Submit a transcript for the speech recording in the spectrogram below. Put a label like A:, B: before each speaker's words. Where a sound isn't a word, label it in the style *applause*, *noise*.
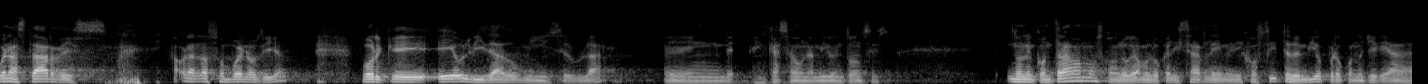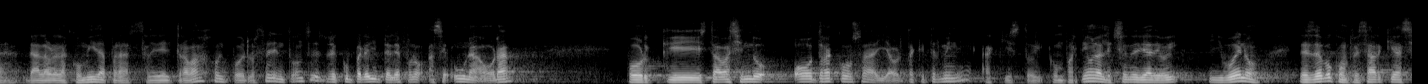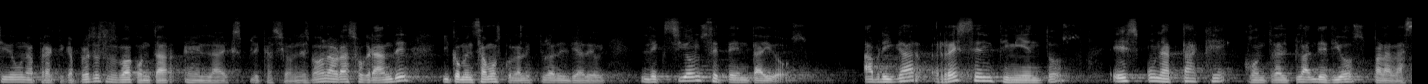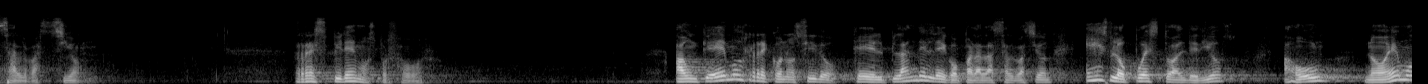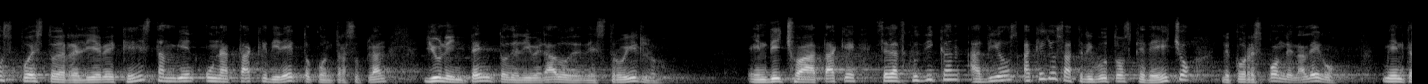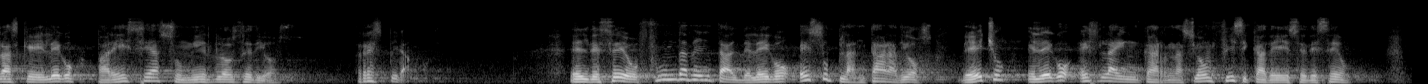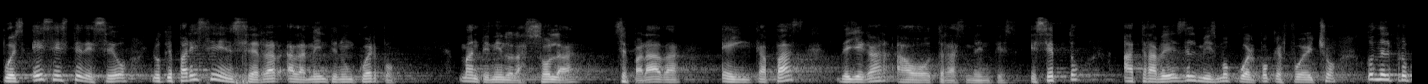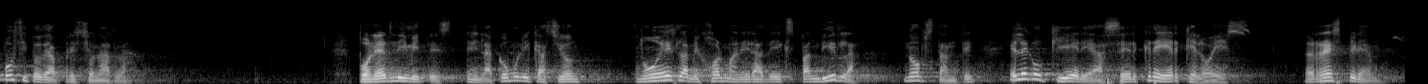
A: Buenas tardes. *laughs* Ahora no son buenos días porque he olvidado mi celular en, casa de un amigo entonces. No lo encontrábamos, cuando logramos localizarle me dijo, sí, te lo envío, pero cuando llegue a, a la hora de la comida para salir del trabajo y poderlo hacer, entonces recuperé mi teléfono hace una hora porque estaba haciendo otra cosa y ahorita que termine, aquí estoy compartiendo la lección del día de hoy. Y bueno, les debo confesar que ha sido una práctica, pero eso se los voy a contar en la explicación. Les mando un abrazo grande y comenzamos con la lectura del día de hoy. Lección 72. Abrigar resentimientos es un ataque contra el plan de Dios para la salvación. Respiremos, por favor. Aunque hemos reconocido que el plan del ego para la salvación es lo opuesto al de Dios, aún no hemos puesto de relieve que es también un ataque directo contra su plan y un intento deliberado de destruirlo. En dicho ataque se le adjudican a Dios aquellos atributos que de hecho le corresponden al ego, mientras que el ego parece asumirlos de Dios. Respiramos. El deseo fundamental del ego es suplantar a Dios. De hecho, el ego es la encarnación física de ese deseo, pues es este deseo lo que parece encerrar a la mente en un cuerpo, manteniéndola sola, separada e incapaz de llegar a otras mentes, excepto a través del mismo cuerpo que fue hecho con el propósito de aprisionarla. Poner límites en la comunicación no es la mejor manera de expandirla. No obstante, el ego quiere hacer creer que lo es. Respiremos.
